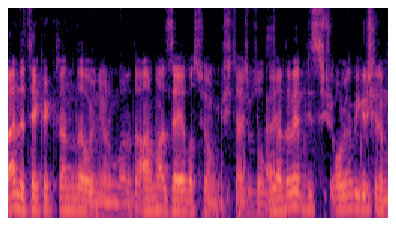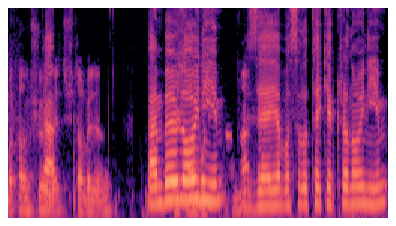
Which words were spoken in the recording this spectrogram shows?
Ben de tek ekranda oynuyorum bu arada ama Z'ye basıyorum ihtiyacımız olduğu Evet. yerde ve biz şu oyunu bir girişelim. Bakalım şöyle Ya- şu tabelanın Ben böyle oynayayım. Z'ye basılı tek ekran oynayayım.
